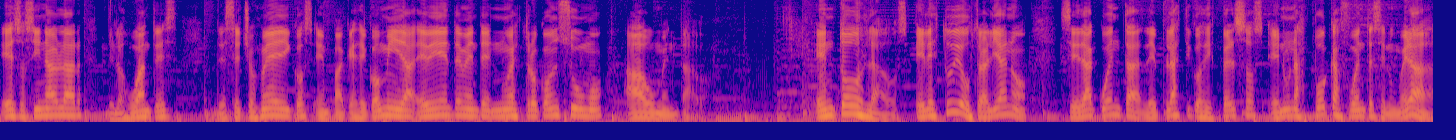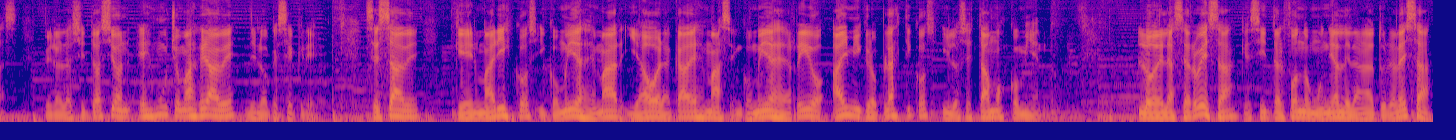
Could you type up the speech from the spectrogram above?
Eso sin hablar de los guantes, desechos médicos, empaques de comida. Evidentemente nuestro consumo ha aumentado en todos lados. El estudio australiano se da cuenta de plásticos dispersos en unas pocas fuentes enumeradas, pero la situación es mucho más grave de lo que se cree. Se sabe que en mariscos y comidas de mar y ahora cada vez más en comidas de río hay microplásticos y los estamos comiendo. Lo de la cerveza, que cita el Fondo Mundial de la Naturaleza,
